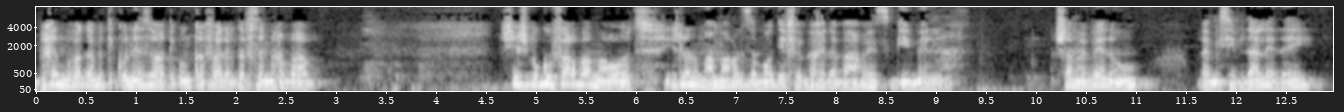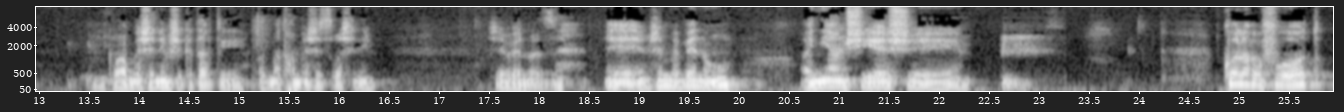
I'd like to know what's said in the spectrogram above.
בכלל מובא גם בתיקוני זוהר, תיקון כ"א, דף ס"ו. שיש בגוף ארבע מראות. יש לנו מאמר על זה מאוד יפה בחלב הארץ, ג'. שם הבאנו, אולי מסעיף ד', אה? כבר הרבה שנים שכתבתי, עוד מעט 15 שנים שהבאנו את זה. אה, שם הבאנו העניין שיש אה, כל הרפואות,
